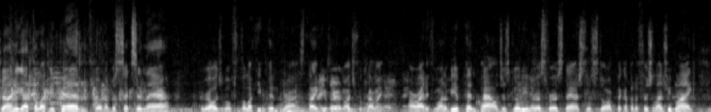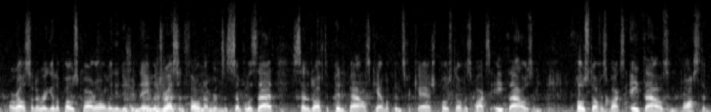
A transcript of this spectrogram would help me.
John, you got the lucky pin. Throw number six in there. You're eligible for the lucky pin prize. Thank, you very you. much for coming. All right, if you want to be a pin pal, just go to your nearest First National store, pick up an official entry blank, or else on a regular postcard. All we need is your name, address, and phone number. It's as simple as that. Send it off to Pin Pals, Candlepins for Cash, Post Office Box 8000. Post Office Box 8000, Boston.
